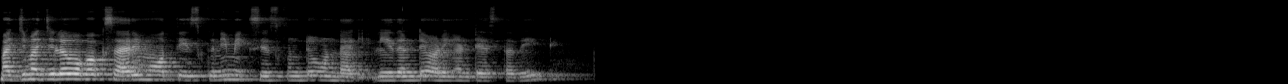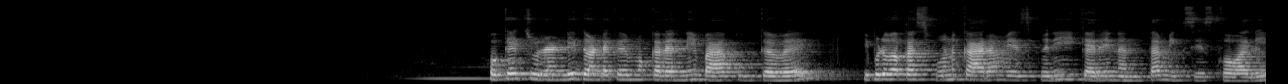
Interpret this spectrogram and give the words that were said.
మధ్య మధ్యలో ఒక్కొక్కసారి మూత తీసుకుని మిక్స్ చేసుకుంటూ ఉండాలి. లేదంటే వడిగంటేస్తుంది ఓకే చూడండి దొండకాయ ముక్కలన్నీ బాగా కుక్ అవ్వాయి. ఇప్పుడు ఒక స్పూన్ కారం వేసుకుని ఈ కర్రీని అంతా మిక్స్ చేసుకోవాలి.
